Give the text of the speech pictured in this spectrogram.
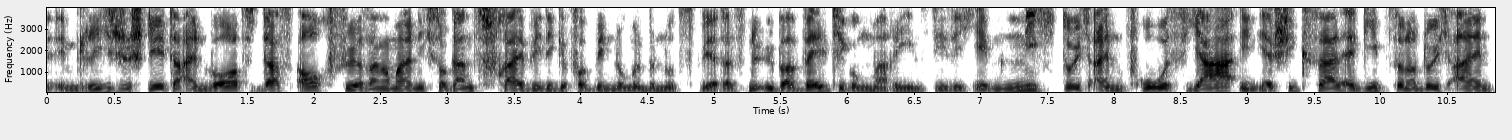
Im Griechischen steht da ein Wort, das auch für, sagen wir mal, nicht so ganz freiwillige Verbindungen benutzt wird. Das ist eine Überwältigung Mariens, die sich eben nicht durch ein frohes Ja in ihr Schicksal ergibt, sondern durch ein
